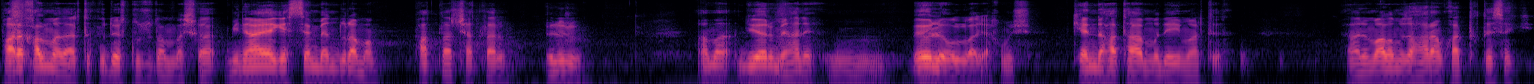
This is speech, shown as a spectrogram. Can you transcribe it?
para kalmadı artık bu dört kuzudan başka. Binaya geçsem ben duramam. Patlar çatlarım. Ölürüm. Ama diyorum ya hani hmm, böyle olacakmış. Kendi hatam mı diyeyim artık. Yani malımıza haram kattık desek.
